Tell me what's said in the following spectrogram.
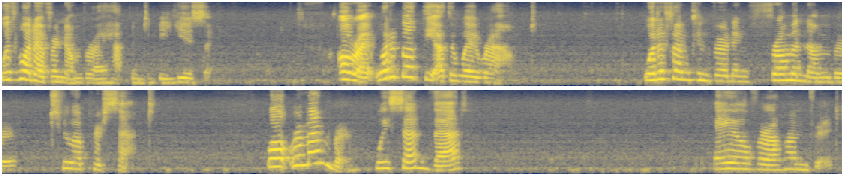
with whatever number I happen to be using. Alright, what about the other way around? What if I'm converting from a number to a percent? Well, remember, we said that a over a 100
